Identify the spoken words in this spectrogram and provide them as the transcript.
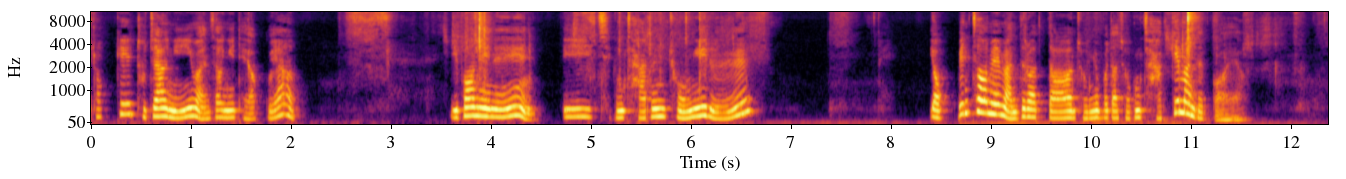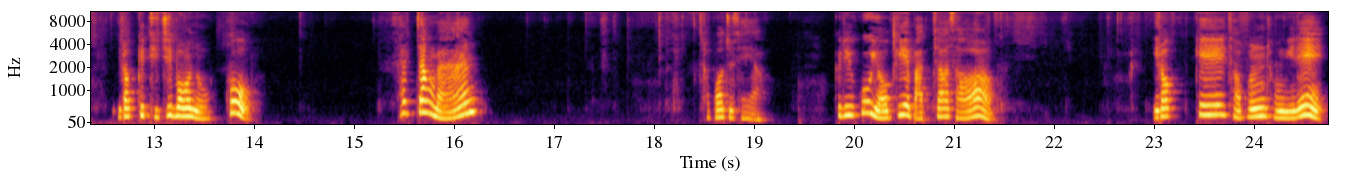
이렇게 두 장이 완성이 되었고요. 이번에는 이 지금 자른 종이를 옆맨 처음에 만들었던 종이보다 조금 작게 만들 거예요. 이렇게 뒤집어 놓고 살짝만 접어주세요. 그리고 여기에 맞춰서 이렇게 접은 종이를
